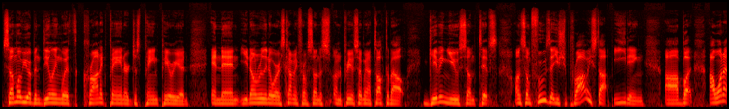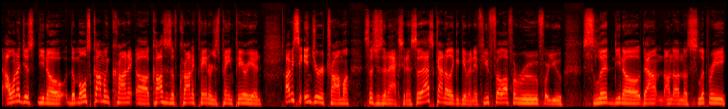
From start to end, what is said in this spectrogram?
some of you have been dealing with chronic pain or just pain, period, and then you don't really know where it's coming from. So on the, on the previous segment, I talked about giving you some tips on some foods that you should probably stop eating. Uh, but I want to I want to just you know the most common chronic uh, causes of chronic pain or just pain, period. Obviously, injury or trauma, such as an accident. So that's kind of like a given. If you fell off a roof or you slid, you know, down on, on a slippery,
